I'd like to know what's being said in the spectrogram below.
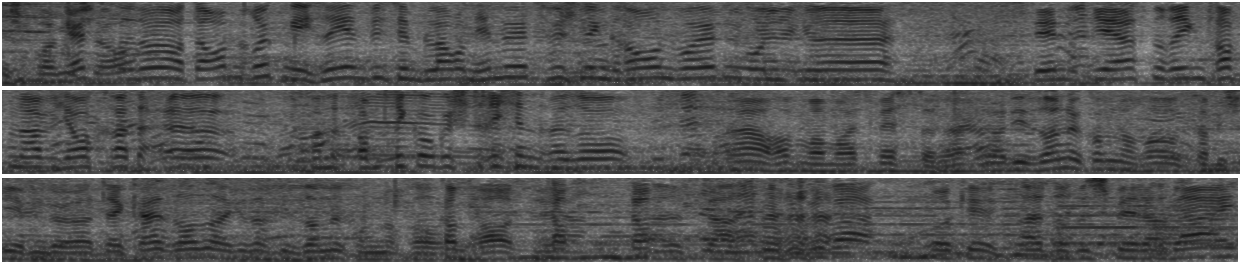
Ich freue mich Jetzt auch. nur noch Daumen drücken. Ich sehe ein bisschen blauen Himmel zwischen den grauen Wolken und äh, den, die ersten Regentropfen habe ich auch gerade äh, vom, vom Trikot gestrichen. Also ja, hoffen wir mal das Beste. Ne? Aber die Sonne kommt noch raus, habe ich eben gehört. Der Kai Sauser hat gesagt, die Sonne kommt noch raus. Kommt raus. Top, top. Alles klar. Super. okay, also bis später. Gleich.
